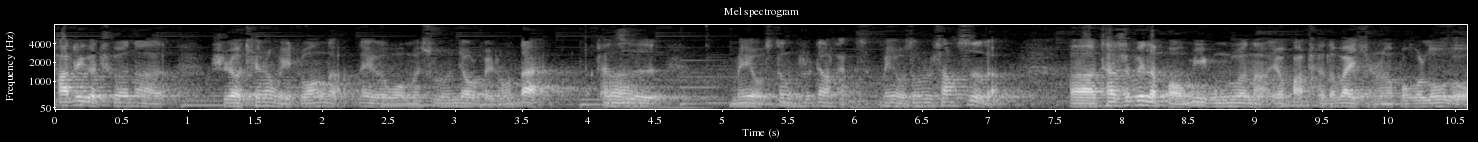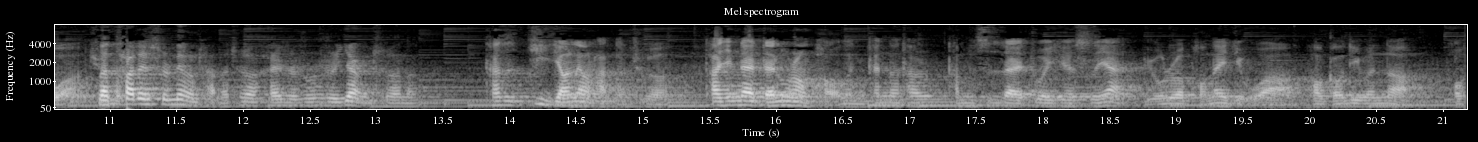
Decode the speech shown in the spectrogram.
它这个车呢是要贴上伪装的，那个我们俗称叫伪装带，它是没有正式量产、没有正式上市的。呃，它是为了保密工作呢，要把车的外形啊，包括 logo 啊，那它这是量产的车，还是说是样车呢？它是即将量产的车，它现在在路上跑呢。你看到它，他们是在做一些实验，比如说跑耐久啊，跑高低温呐、跑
